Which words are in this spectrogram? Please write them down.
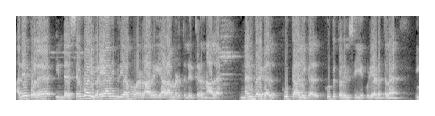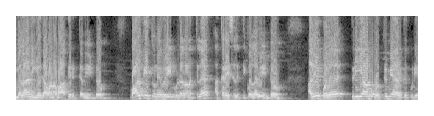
அதே போல இந்த செவ்வாய் விரையாதிபதியாகவும் வரலாறு ஏழாம் இடத்துல இருக்கிறதுனால நண்பர்கள் கூட்டாளிகள் கூட்டு தொழில் செய்யக்கூடிய இடத்துல இங்கெல்லாம் நீங்க கவனமாக இருக்க வேண்டும். வாழ்க்கை துணைவரின் உடல்நலத்துல அக்கறை செலுத்திக் கொள்ள வேண்டும். அதே போல பிரியாம ஒற்றுமையா இருக்கக்கூடிய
